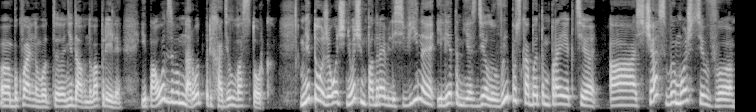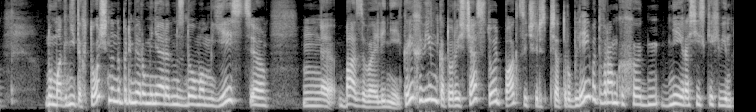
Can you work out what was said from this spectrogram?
э, буквально вот э, недавно, в апреле. И по отзывам народ приходил в восторг. Мне тоже очень-очень понравились вина, и летом я сделаю выпуск об этом проекте. А сейчас вы можете в ну, магнитах точно, например, у меня рядом с домом есть э, базовая линейка их вин, которые сейчас стоят по акции 450 рублей вот в рамках э, Дней российских вин.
